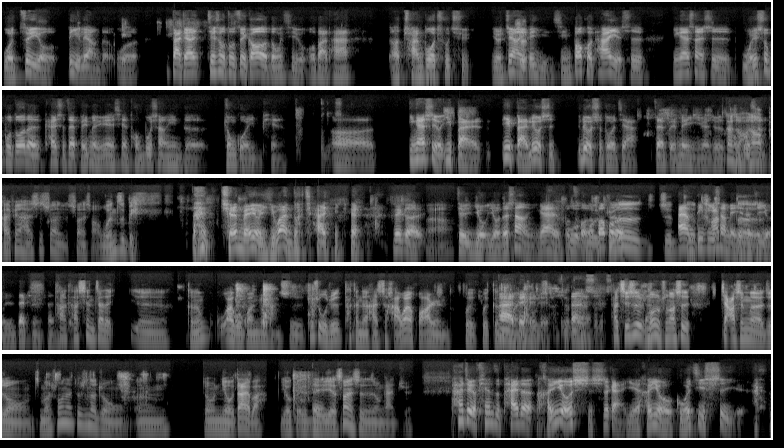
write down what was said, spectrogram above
我最有力量的，我大家接受度最高的东西，我把它呃传播出去，有这样一个野心。包括他也是应该算是为数不多的开始在北美院线同步上映的。中国影片，呃，应该是有一百一百六十六十多家在北美影院，就是但是好像排片还是算算少，蚊子兵 全美有一万多家影院，那个 啊。就有有的上应该还是不错的，包括 IMDB 他上面也还是有人在评分。他对他现在的呃，可能外国观众还是，就是我觉得他可能还是海外华人会会更哎，关对对对，注一些是当然是的，它其实某种程度上是加深了这种怎么说呢，就是那种嗯，这种纽带吧，有可也也算是那种感觉。他这个片子拍的很有史诗感，也很有国际视野。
